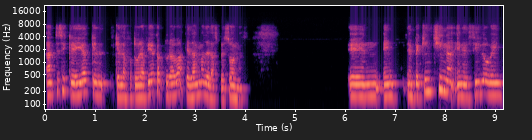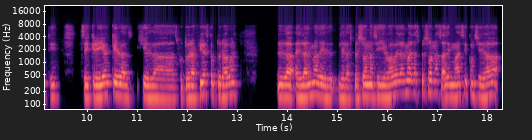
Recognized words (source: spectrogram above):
Antes se creía que, que, la fotografía capturaba el alma de las personas. En, en, en, Pekín, China, en el siglo XX, se creía que las, que las fotografías capturaban la, el alma de, de, las personas, se llevaba el alma de las personas, además se consideraba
